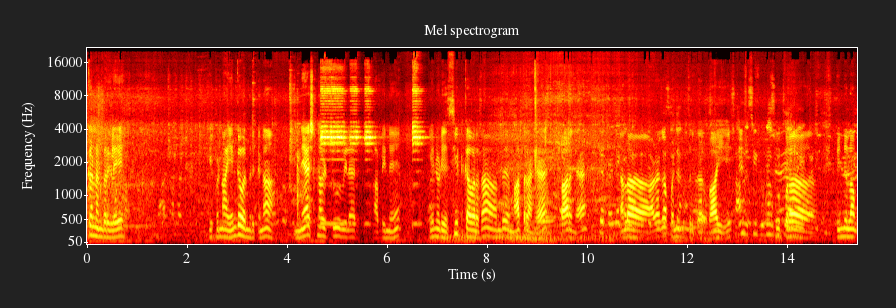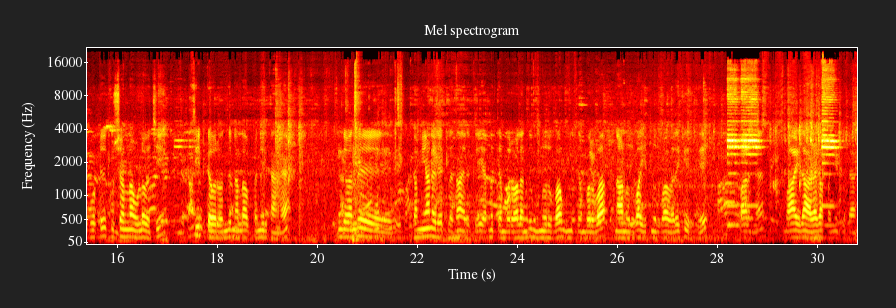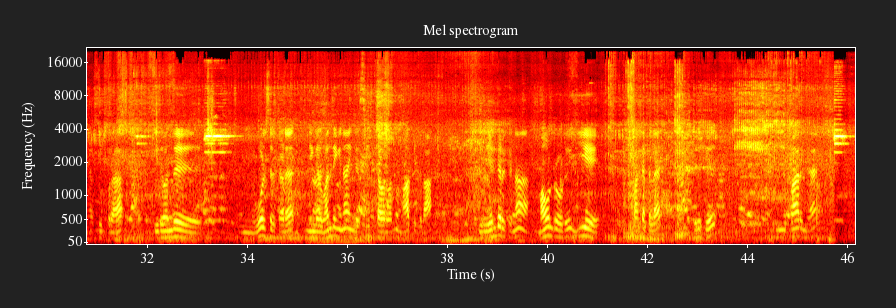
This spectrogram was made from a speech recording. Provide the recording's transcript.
வணக்கம் நண்பர்களே. இப்போ நான் எங்கே வந்திருக்கேன்னா நேஷ்னல் டூ வீலர் அப்படின்னு என்னுடைய சீட் கவரை தான் வந்து மாற்றுறாங்க பாருங்கள் நல்லா அழகாக பண்ணி கொடுத்துருக்காரு பாய். சூப்பராக பின்னுலாம் போட்டு குஷன்லாம் உள்ளே வச்சு சீட் கவர் வந்து நல்லா பண்ணியிருக்காங்க. இங்கே வந்து கம்மியான ரேட்டில் தான் இருக்குது இரநூத்தி ஐம்பது ரூபாலேருந்து முந்நூறுரூபா முந்நூற்றி ஐம்பது ரூபா நானூறுரூபா எட்நூறுபா வரைக்கும் இருக்குது வாய் தான் அழகாக பண்ணிகிட்ருக்காங்க சூப்பராக இது வந்து ஹோல்சேல் கடை. நீங்கள் வந்தீங்கன்னா இங்கே சீட் கவர் வந்து மாற்றிக்கலாம் இது எங்கே இருக்குன்னா மவுண்ட் ரோடு இஏ பக்கத்தில் இருக்குது நீங்கள் பாருங்கள்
